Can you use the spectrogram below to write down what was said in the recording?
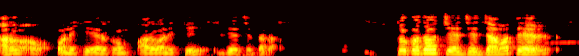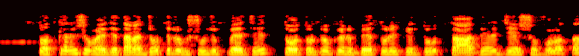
আরও অনেকে, এরকম আরও অনেকেই দিয়েছে তারা। তো কথা হচ্ছে যে জামাতের তৎকালীন সময়ে যে তারা যতটুকু সুযোগ পেয়েছে, ততটুকুর ভেতরে কিন্তু তাদের যে সফলতা,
